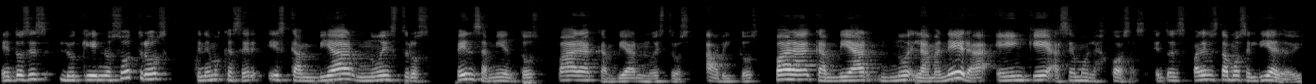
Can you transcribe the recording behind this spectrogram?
Entonces, lo que nosotros tenemos que hacer es cambiar nuestros pensamientos para cambiar nuestros hábitos, para cambiar la manera en que hacemos las cosas. Entonces, para eso estamos el día de hoy.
